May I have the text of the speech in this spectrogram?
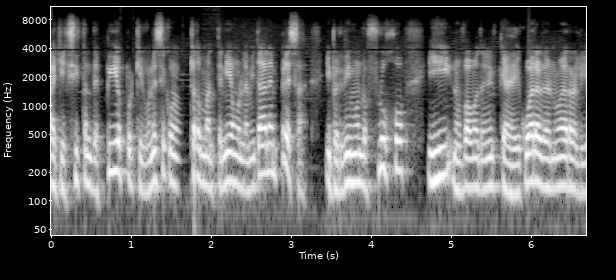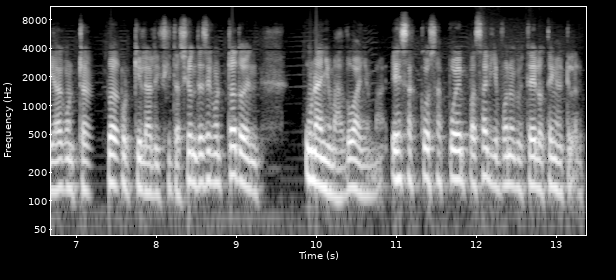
a que existan despidos porque con ese contrato manteníamos la mitad de la empresa y perdimos los flujos y nos vamos a tener que adecuar a la nueva realidad contractual porque la licitación de ese contrato en un año más, dos años más. Esas cosas pueden pasar y es bueno que ustedes lo tengan claro.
